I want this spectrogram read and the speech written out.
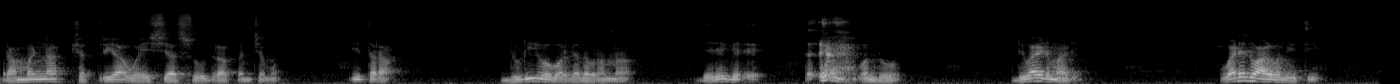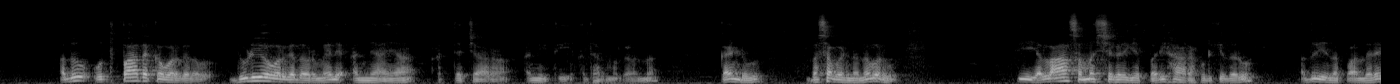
ಬ್ರಾಹ್ಮಣ, ಕ್ಷತ್ರಿಯ, ವೈಶ್ಯ, ಶೂದ್ರ, ಪಂಚಮ. ಈ ಥರ ದುಡಿಯುವ ವರ್ಗದವರನ್ನು ಬೇರೆ ಬೇರೆ ಒಂದು ಡಿವೈಡ್ ಮಾಡಿ, ಒಡೆದು ಆಳುವ ನೀತಿ. ಅದು ಉತ್ಪಾದಕ ವರ್ಗದವರು, ದುಡಿಯುವ ವರ್ಗದವರ ಮೇಲೆ ಅನ್ಯಾಯ, ಅತ್ಯಾಚಾರ, ಅನೀತಿ, ಅಧರ್ಮಗಳನ್ನು ಕಂಡು ಬಸವಣ್ಣನವರು ಈ ಎಲ್ಲ ಸಮಸ್ಯೆಗಳಿಗೆ ಪರಿಹಾರ ಹುಡುಕಿದರು. ಅದು ಏನಪ್ಪ ಅಂದರೆ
